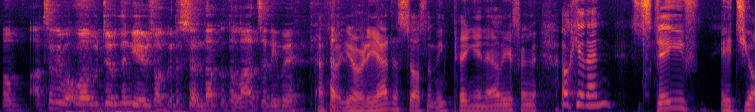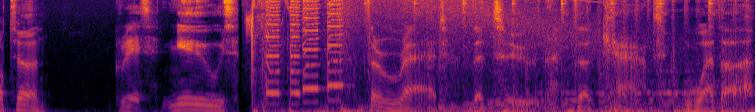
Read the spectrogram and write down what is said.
Well, I'll tell you what. While we're doing the news, I'm going to send that to the lads anyway. I thought you already had. I saw something pinging earlier from you. Okay, then, Steve, it's your turn. Great news. The red, the tune, the cat, weather.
